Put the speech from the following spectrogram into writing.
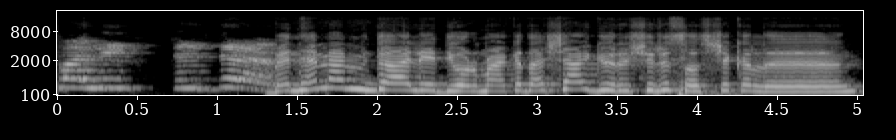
Ben istedim. Ben hemen müdahale ediyorum arkadaşlar. Görüşürüz. Hoşçakalın.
